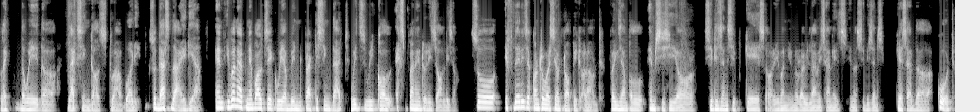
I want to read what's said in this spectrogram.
like the way the vaccine does to our body. So that's the idea. And even at Nepal Check, we have been practicing that, which we call explanatory journalism. So if there is a controversial topic around, for example, MCC or citizenship case, or even you know Ravi Lamichhane's you know citizenship case at the court,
